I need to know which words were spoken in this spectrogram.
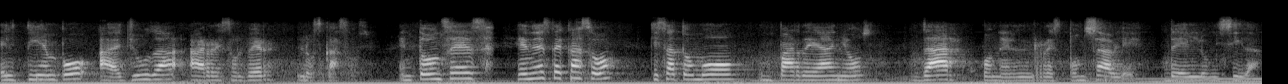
el tiempo ayuda a resolver los casos. Entonces, en este caso, quizá tomó un par de años dar con el responsable del homicida.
